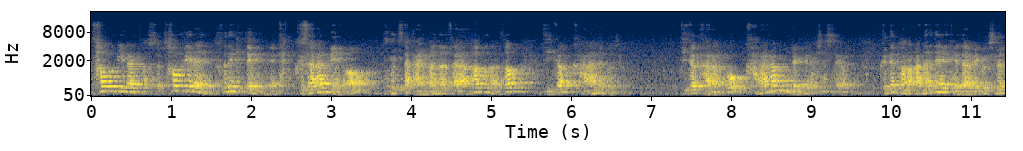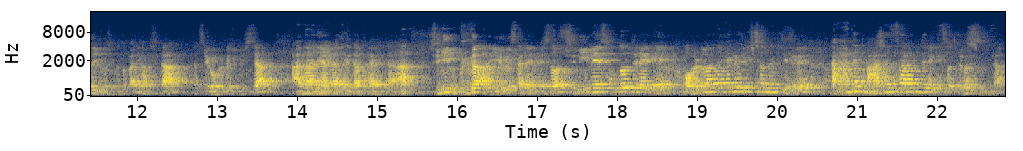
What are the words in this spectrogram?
사울이라는 다섯 사울이라는 흔했기 때문에 그 사람이에요. 누군지 다 알만한 사람 하고 나서 네가 가라는 거죠. 네가 가라고 가라라고 이야기를 하셨어요. 근데 바로 아나니아의 대답에 이거 지난주 읽었으면 빨리 갑시다. 같이 읽어볼게요. 시작. 아나니아가 대답하였다. 주님 그가 예루살렘에서 주님의 성도들에게 얼마나 해를 끼쳤는지를 나는 많은 사람들에게서 들었습니다.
